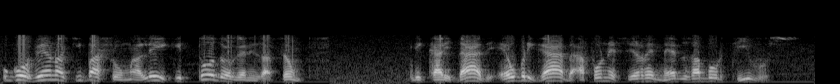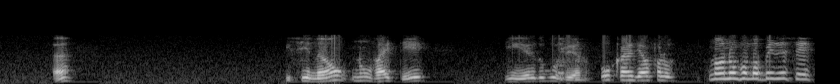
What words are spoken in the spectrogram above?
O governo aqui baixou uma lei que toda organização de caridade é obrigada a fornecer remédios abortivos. Hã? E senão, não vai ter dinheiro do governo. O cardeal falou: nós não vamos obedecer.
